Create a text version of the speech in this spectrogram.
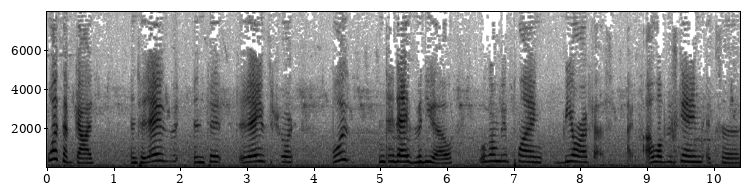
What's up, guys? In today's in today's short, in today's video, we're gonna be playing VRFS. I, I love this game. It's a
